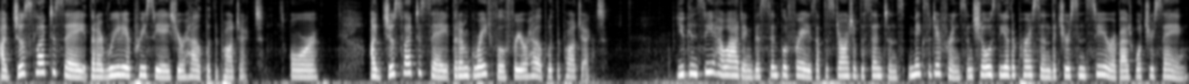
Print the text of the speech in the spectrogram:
I'd just like to say that I really appreciate your help with the project. Or, I'd just like to say that I'm grateful for your help with the project. You can see how adding this simple phrase at the start of the sentence makes a difference and shows the other person that you're sincere about what you're saying.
